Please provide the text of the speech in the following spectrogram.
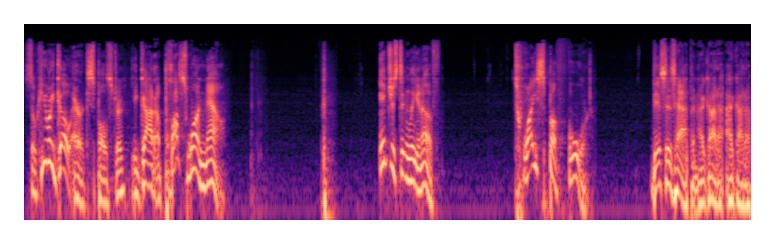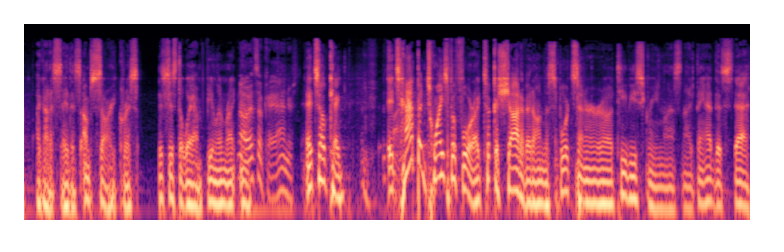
So here we go, Erik Spoelstra. You got a plus one now. Interestingly enough, twice before this has happened, I gotta, I gotta, I gotta say this. I'm sorry, Chris. It's just the way I'm feeling right now. No, it's okay. I understand. It's okay. It's, happened twice before. I took a shot of it on the Sports Center uh, TV screen last night. They had this stat.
